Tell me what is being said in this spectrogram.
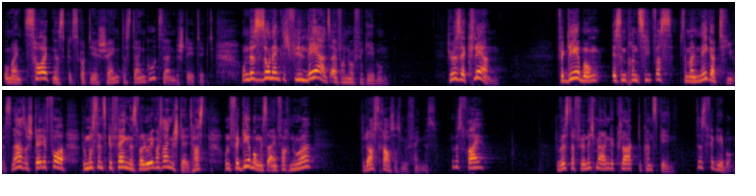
um ein Zeugnis, das Gott dir schenkt, das dein Gutsein bestätigt. Und das ist unendlich viel mehr als einfach nur Vergebung. Ich will das erklären. Vergebung ist im Prinzip was, ich sag mal, Negatives. Ne? Also stell dir vor, du musst ins Gefängnis, weil du irgendwas angestellt hast. Und Vergebung ist einfach nur, du darfst raus aus dem Gefängnis. Du bist frei. Du wirst dafür nicht mehr angeklagt, du kannst gehen. Das ist Vergebung.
